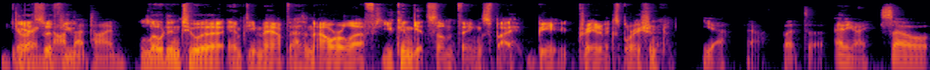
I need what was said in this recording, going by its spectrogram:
during so if not that time. Load into an empty map that has an hour left. You can get some things by being creative exploration. Yeah, yeah. But uh, anyway, so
